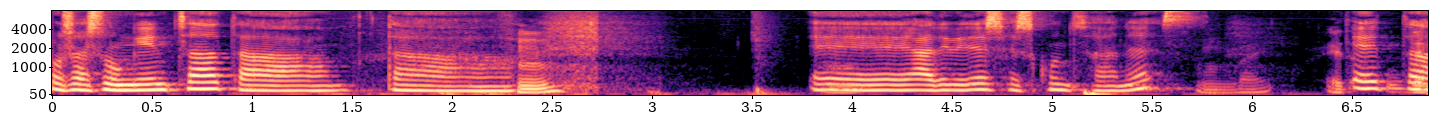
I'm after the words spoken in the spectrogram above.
osasun gintza eta hmm. e, adibidez eskuntzan, ez? Bai. Eta, eta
